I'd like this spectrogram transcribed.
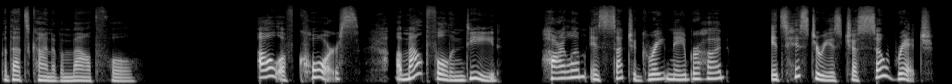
But that's kind of a mouthful. Oh, of course. A mouthful indeed. Harlem is such a great neighborhood. Its history is just so rich.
